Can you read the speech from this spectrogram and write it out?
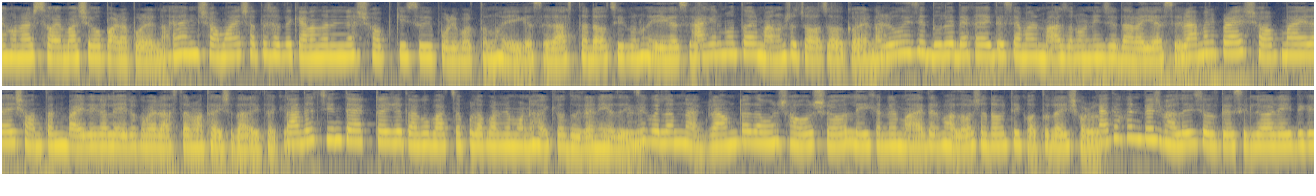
এখন আর ছয় মাসেও পারা পড়ে না। হ্যাঁ সময়ের সাথে সাথে কেন জানি না সবকিছুই পরিবর্তন হয়ে গেছে, রাস্তাটাও চিকুন হয়ে গেছে। আগের মতো আর মানুষও চলাচল করে না। আর ওই যে দূরে দেখা যাইতেছে আমার মা জননী যে দাঁড়াই আছে। গ্রামের প্রায় সব মায়েরাই সন্তান বাইরে গেলে এরকমের রাস্তার মাথায় এসে দাঁড়াই থাকে। তাদের চিন্তা একটাই যে তাকে বাচ্চা পোলাপানের মনে হয় কেউ ধরে নিয়ে যায় যে কইলাম, না, গ্রামটা যেমন সহজ সরল এইখানে মায়েদের ভালোবাসাটাও ঠিক অতটাই সরল। এতক্ষণ বেশ ভালোই চলতেছিল, আর এইদিকে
